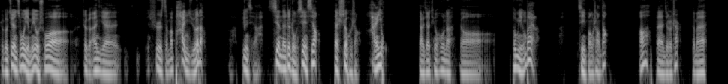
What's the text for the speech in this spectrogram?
这个卷宗也没有说这个案件是怎么判决的啊，并且啊，现在这种现象在社会上还有，大家听后呢要都明白了，谨防上当。好，本案就到这儿，咱们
